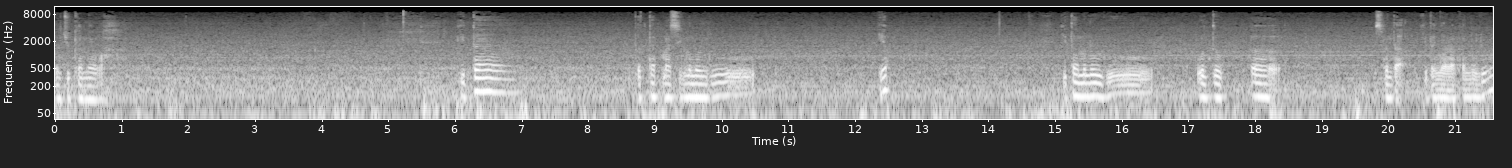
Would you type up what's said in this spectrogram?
dan juga mewah. Kita tetap masih menunggu yep kita menunggu untuk uh, sebentar kita nyalakan dulu.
